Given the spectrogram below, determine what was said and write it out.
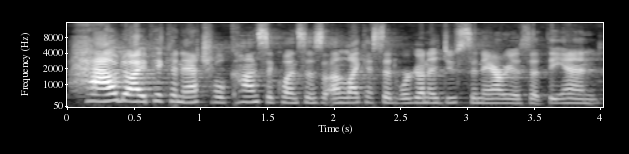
how do I pick a natural consequences? And like I said, we're going to do scenarios at the end.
